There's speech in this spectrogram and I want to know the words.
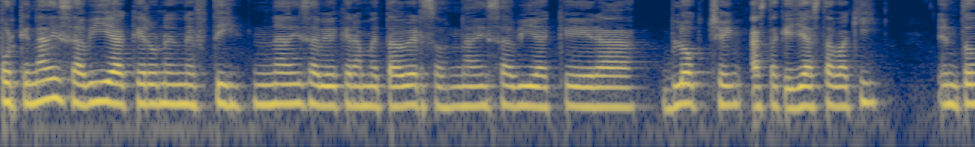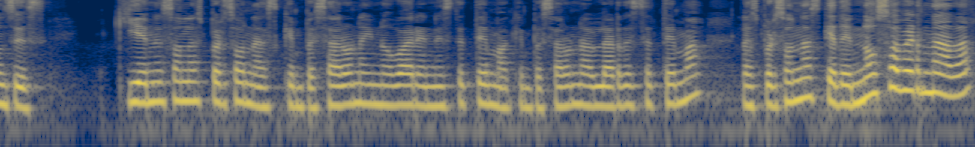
porque nadie sabía que era un NFT, nadie sabía que era metaverso, nadie sabía que era blockchain hasta que ya estaba aquí. Entonces, ¿quiénes son las personas que empezaron a innovar en este tema, que empezaron a hablar de este tema? Las personas que de no saber nada,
